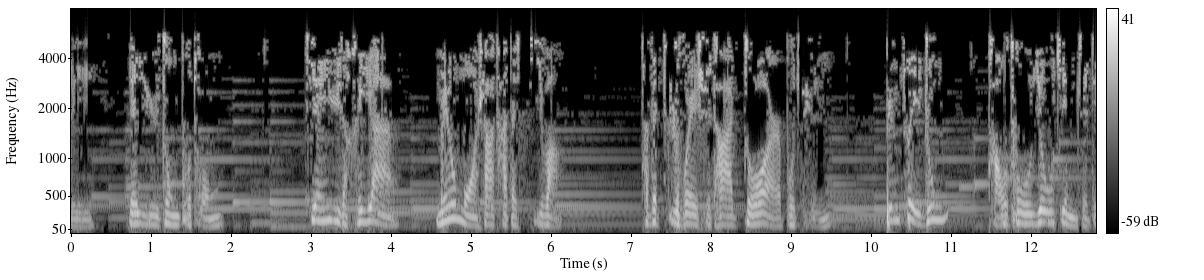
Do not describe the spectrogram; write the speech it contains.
里也与众不同。监狱的黑暗没有抹杀他的希望。他的智慧使他卓尔不群，并最终逃出幽禁之地，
